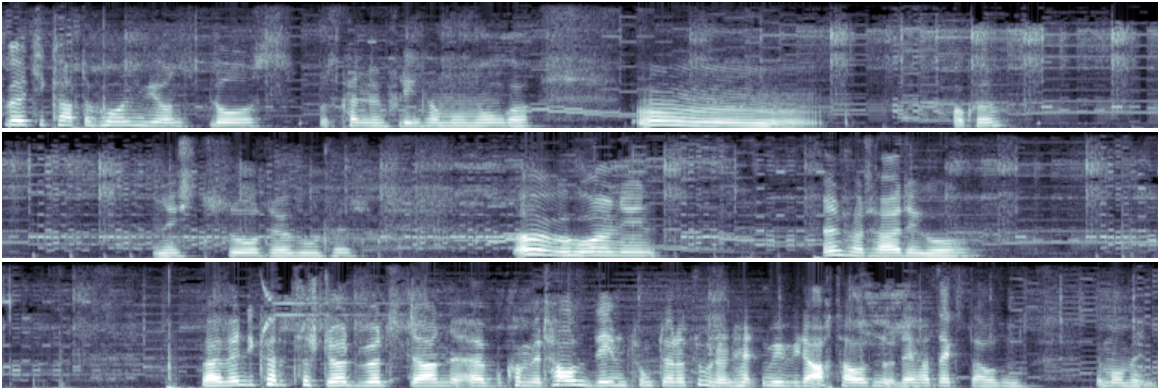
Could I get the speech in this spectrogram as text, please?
Welche Karte holen wir uns bloß? Das kann ein flinker Momonga. Mmh. Okay. Nicht so sehr gutes. Aber wir holen ihn in Verteidigung. Weil wenn die Karte zerstört wird, dann äh, bekommen wir 1000 Lebenspunkte dazu. Und dann hätten wir wieder 8000 und er hat 6000 im Moment.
